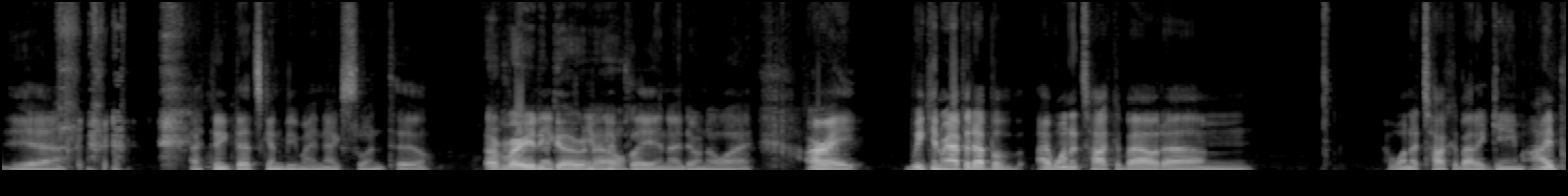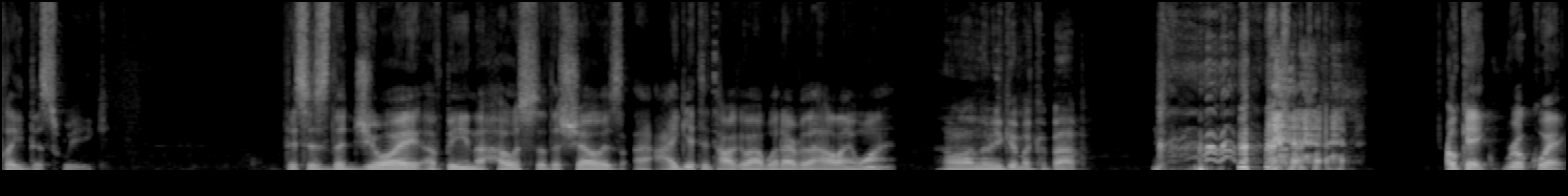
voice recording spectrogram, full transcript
Yeah, I think that's gonna be my next one too. I'm ready to go now. I play and I don't know why. All right, we can wrap it up. I want to talk about um, I want to talk about a game I played this week. This is the joy of being the host of the show is I get to talk about whatever the hell I want. Hold on, let me get my kebab. okay, real quick.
